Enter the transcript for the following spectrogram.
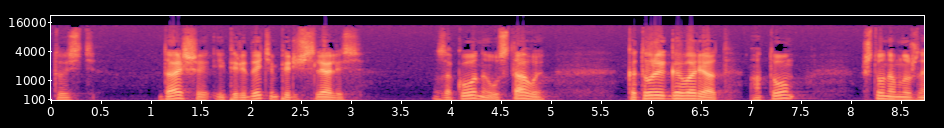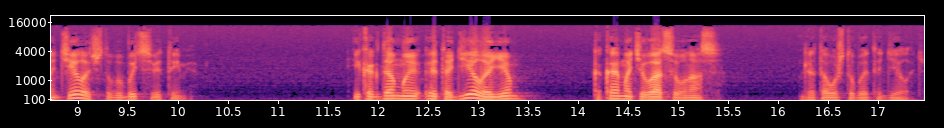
То есть дальше и перед этим перечислялись законы, уставы, которые говорят о том, что нам нужно делать, чтобы быть святыми. И когда мы это делаем, какая мотивация у нас для того, чтобы это делать?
